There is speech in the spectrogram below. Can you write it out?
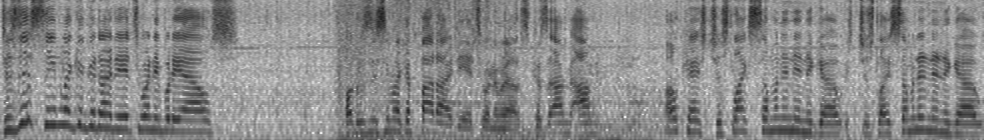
Does this seem like a good idea to anybody else? Or does this seem like a bad idea to anyone else? Because I'm, I'm... Okay, it's just like summoning Inigo. It's just like summoning Inigo.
